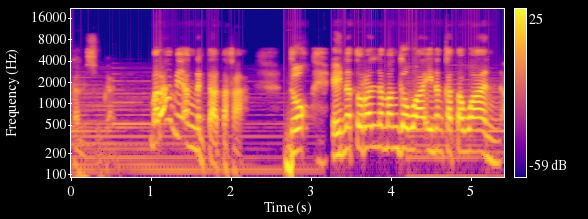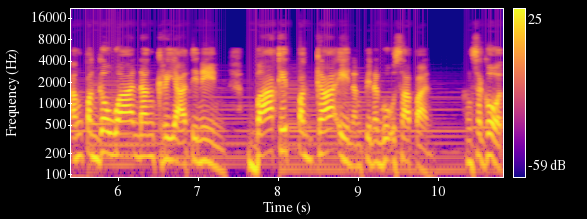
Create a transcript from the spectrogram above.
kalusugan. Marami ang nagtataka. Dok, eh natural namang gawain ng katawan ang paggawa ng creatinine. Bakit pagkain ang pinag-uusapan? Ang sagot,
